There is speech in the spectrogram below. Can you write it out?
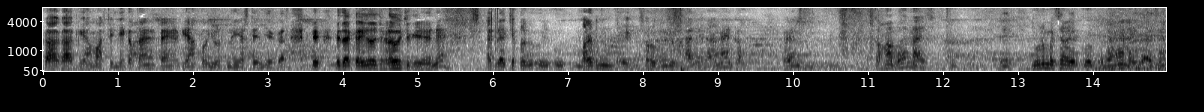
कहा कहा कि हम ऑस्ट्रेलिया कप्तान हैं कहेंगे कि यहाँ कोई ज़रूरत नहीं है ऑस्ट्रेलिया का इधर कहीं तो झगड़ा हो चुकी है ना अगर चप्पल एक स्वरूप वीडियो उठा ले रहा है ना कहें कहाँ हुआ मैच दोनों में से रहे नहीं ऐसे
